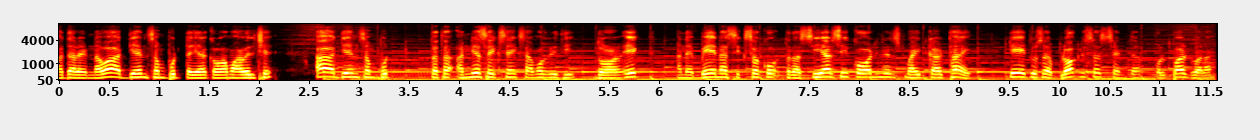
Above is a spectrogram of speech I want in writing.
આધારે નવા અધ્યયન સંપુટ તૈયાર કરવામાં આવેલ છે. આ અધ્યયન સંપુટ તથા અન્ય શૈક્ષણિક સામગ્રીથી ધોરણ એક અને બે ના શિક્ષકો તથા સીઆરસી કોઓર્ડિનેટર્સ માહિતગાર થાય તે હેતુસર બ્લોક રિસર્ચ સેન્ટર ઓલપાડ દ્વારા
